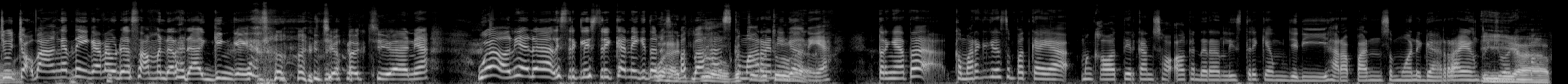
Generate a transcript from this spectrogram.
cucok banget nih karena udah sama darah daging kayaknya sama cuan-cuannya. Well, ini ada listrik-listrikan nih kita udah sempat Waduh, bahas betul, kemarin betul, nih Gal nih ya. Ternyata kemarin kan kita sempat kayak mengkhawatirkan soal kendaraan listrik yang menjadi harapan semua negara yang tujuannya Iya.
